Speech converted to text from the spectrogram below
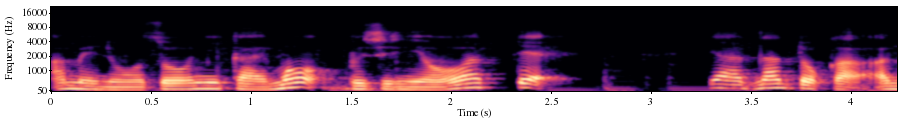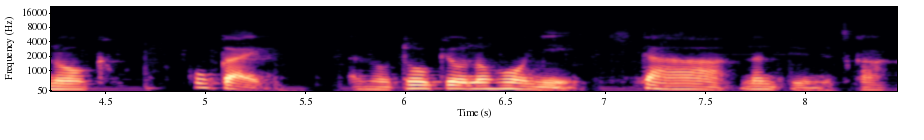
雨のお雑煮会も無事に終わっていやなんとかあの今回あの東京の方に来た何て言うんですか？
